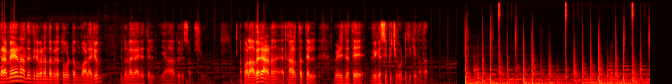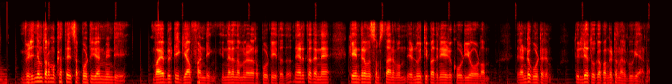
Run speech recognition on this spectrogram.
ക്രമേണ അത് തിരുവനന്തപുരത്തോട്ടും വളരും എന്നുള്ള കാര്യത്തിൽ യാതൊരു സംശയവും അപ്പോൾ അവരാണ് യഥാർത്ഥത്തിൽ വിഴിഞ്ഞത്തെ വികസിപ്പിച്ചുകൊണ്ടിരിക്കുന്നത്. വിഴിഞ്ഞം തുറമുഖത്തെ സപ്പോർട്ട് ചെയ്യാൻ വേണ്ടി വയബിലിറ്റി ഗ്യാപ്പ് ഫണ്ടിംഗ് ഇന്നലെ നമ്മൾ റിപ്പോർട്ട് ചെയ്തത് നേരത്തെ തന്നെ കേന്ദ്രവും സംസ്ഥാനവും എണ്ണൂറ്റി പതിനേഴ് കോടിയോളം രണ്ട് കൂട്ടരും തുല്യ തുക പങ്കിട്ട് നൽകുകയാണ്.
